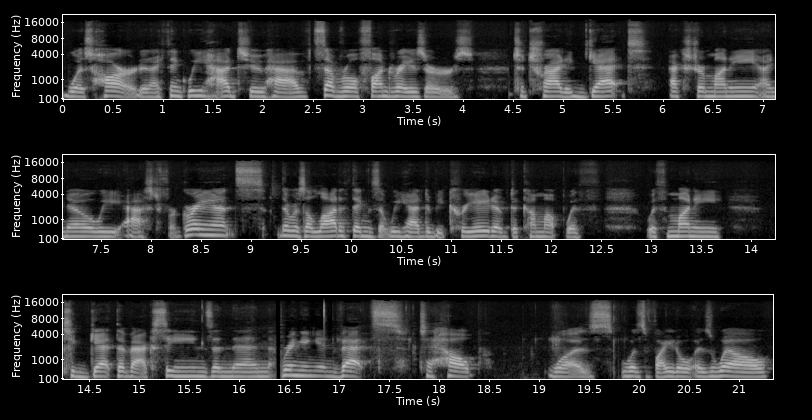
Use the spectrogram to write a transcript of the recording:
was hard and I think we had to have several fundraisers to try to get extra money. I know we asked for grants. There was a lot of things that we had to be creative to come up with with money to get the vaccines and then bringing in vets to help was was vital as well.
